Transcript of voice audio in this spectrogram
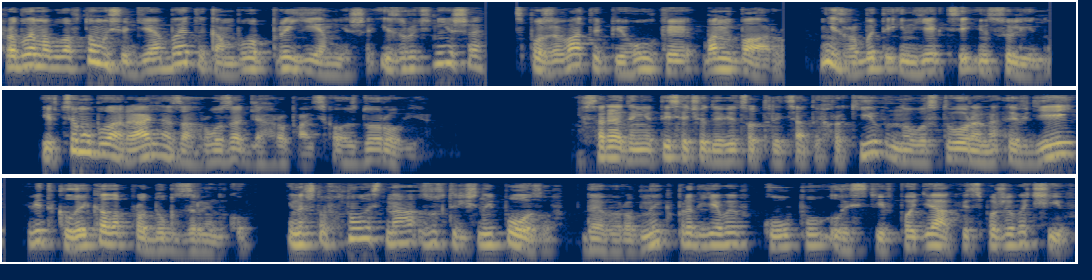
Проблема була в тому, що діабетикам було приємніше і зручніше споживати пігулки банбару, ніж робити ін'єкції інсуліну, і в цьому була реальна загроза для громадського здоров'я. Всередині 1930-х років новостворена FDA відкликала продукт з ринку і наштовхнулась на зустрічний позов, де виробник пред'явив купу листів подяк від споживачів.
